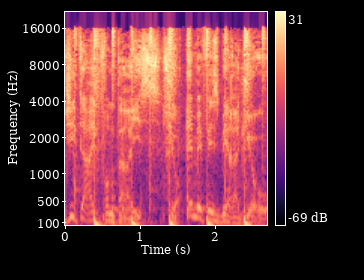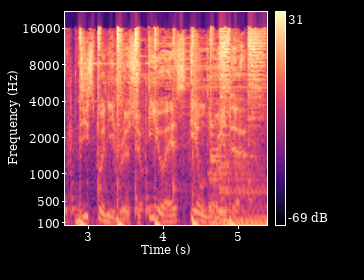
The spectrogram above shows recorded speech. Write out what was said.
DJ from Paris sur MFSB Radio, disponible sur iOS et Android.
